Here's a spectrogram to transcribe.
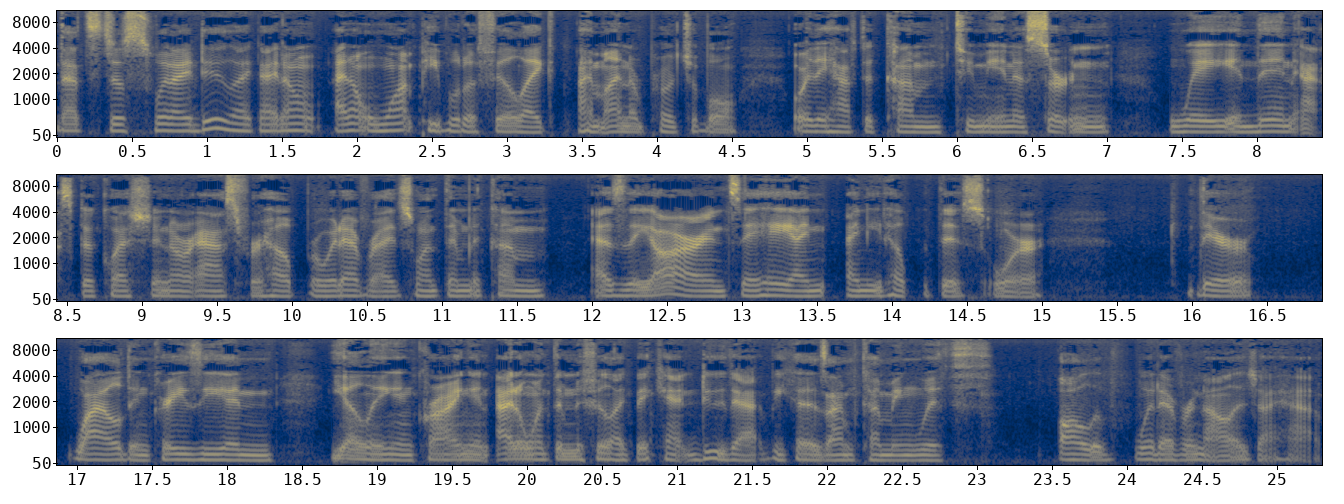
that's just what I do. Like I don't I don't want people to feel like I'm unapproachable or they have to come to me in a certain way and then ask a question or ask for help or whatever. I just want them to come as they are and say, "Hey, I I need help with this," or they're wild and crazy and yelling and crying and I don't want them to feel like they can't do that because I'm coming with all of whatever knowledge I have.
